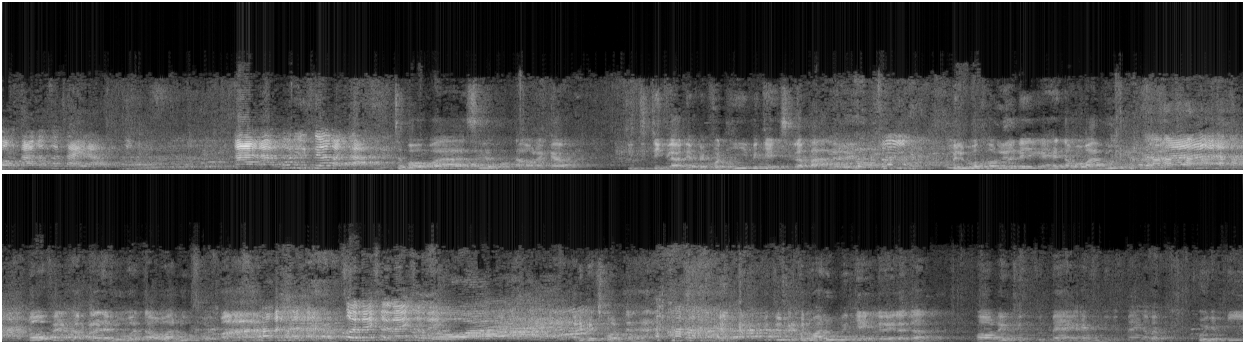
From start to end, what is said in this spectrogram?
มองตาก็เข้าใจแล้ว อ่าอ่าพูดถึงเสื้อก่อนค่ะ จะบอกว่าเสื้อของเต๋านะครับ จริงๆ แล้วเนี่ยเป็นคนที่ไม่เก่งศิลปะเลย ไม่รู้ว่าเขาเลือกได้ยังไงให้เต๋ามาวาดรูปเพราะว่าแฟนคลับก็น่าจะรู้ว่าเต๋าวาดรูปสวยมากนะครับสวยไหมสวยไหมสวยไหมอันนี้เป็นชดนะฮะคือเป็นคนวาดรูปไม่เก่งเลยแล้วก็พอนึกถึงคุณแม่ก็ให้พูดถึงคุณแม่ก็แบบคุยกับพี่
